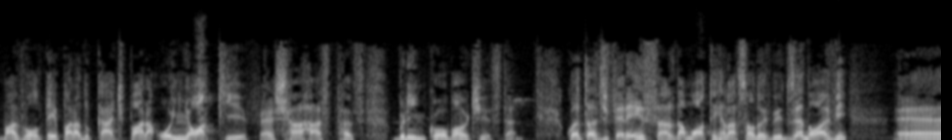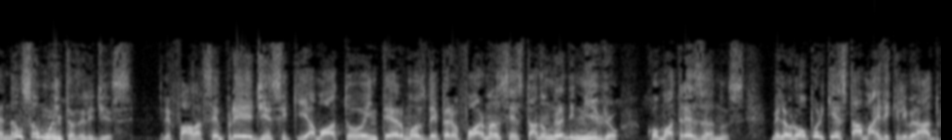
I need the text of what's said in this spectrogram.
mas voltei para a Ducati para o nhoque, fecha aspas, brincou o Bautista. Quanto às diferenças da moto em relação a 2019, é, não são muitas, ele disse. Ele fala, sempre disse que a moto, em termos de performance, está num grande nível, como há três anos. Melhorou porque está mais equilibrado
